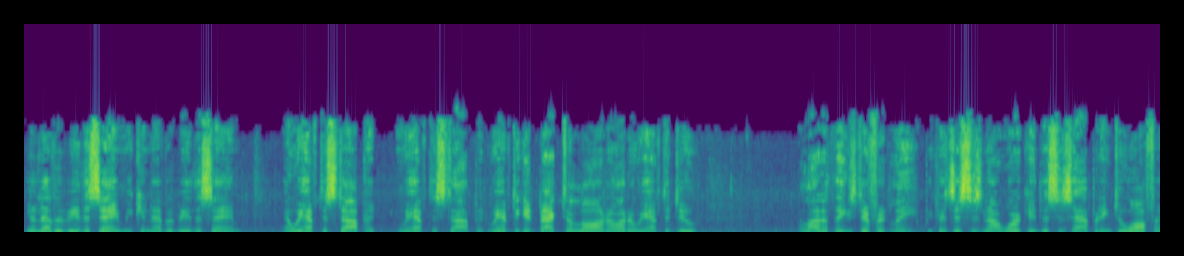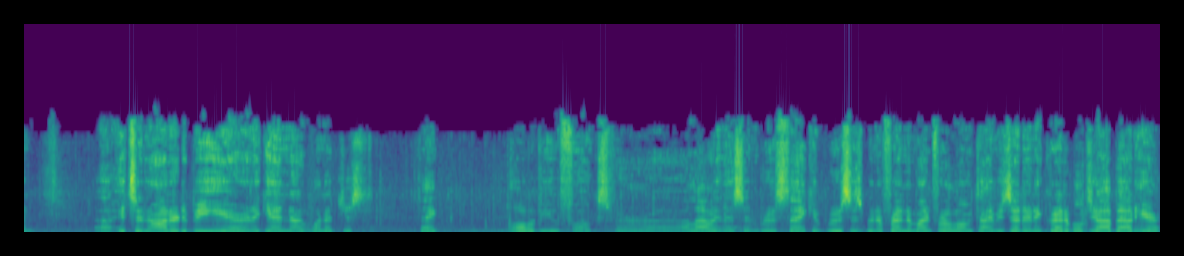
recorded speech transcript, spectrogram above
You'll never be the same. You can never be the same. And we have to stop it. We have to stop it. We have to get back to law and order. We have to do a lot of things differently because this is not working. This is happening too often. Uh, it's an honor to be here. And again, I want to just thank all of you folks for uh, allowing this. And Bruce, thank you. Bruce has been a friend of mine for a long time. He's done an incredible job out here.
